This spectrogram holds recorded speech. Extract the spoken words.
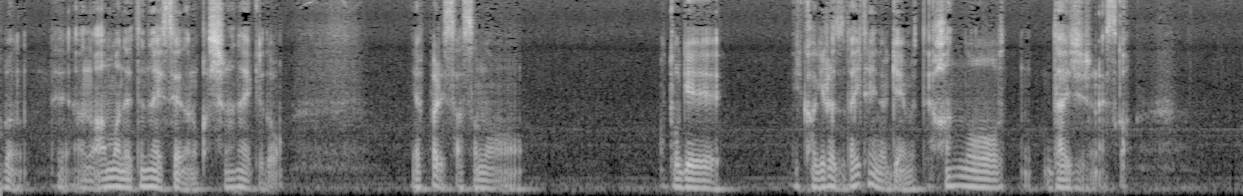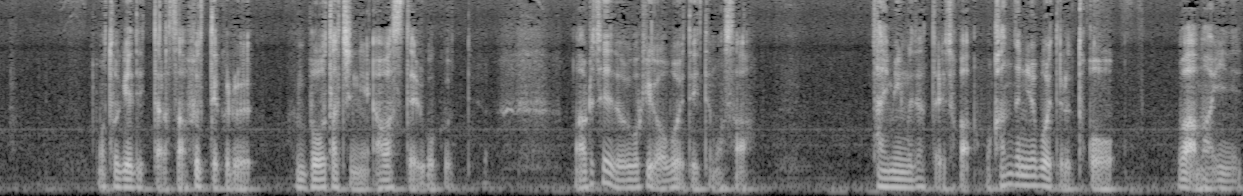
分、ね、あの、あんま寝てないせいなのか知らないけど、やっぱりさ、その、音ゲーに限らず大体のゲームって反応大事じゃないですか。音ゲーで言ったらさ、降ってくる棒たちに合わせて動くっていう。ある程度動きが覚えていてもさ、タイミングであったりとか、もう完全に覚えてるとこはまあいい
